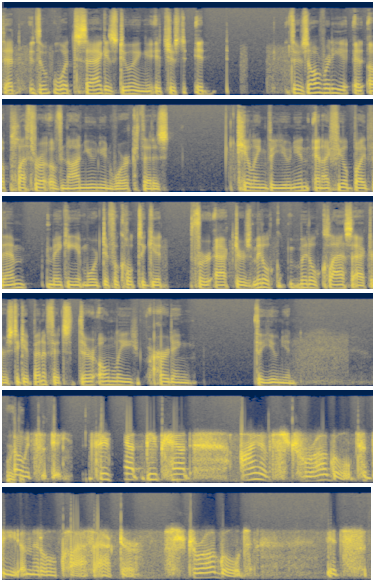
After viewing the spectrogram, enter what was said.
That the, what SAG is doing, it just it. There's already a, a plethora of non-union work that is killing the union, and I feel by them making it more difficult to get for actors, middle middle class actors, to get benefits, they're only hurting the union. oh, the, it's it, you can't you can't. I have struggled to be a middle class actor. Struggled. It's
